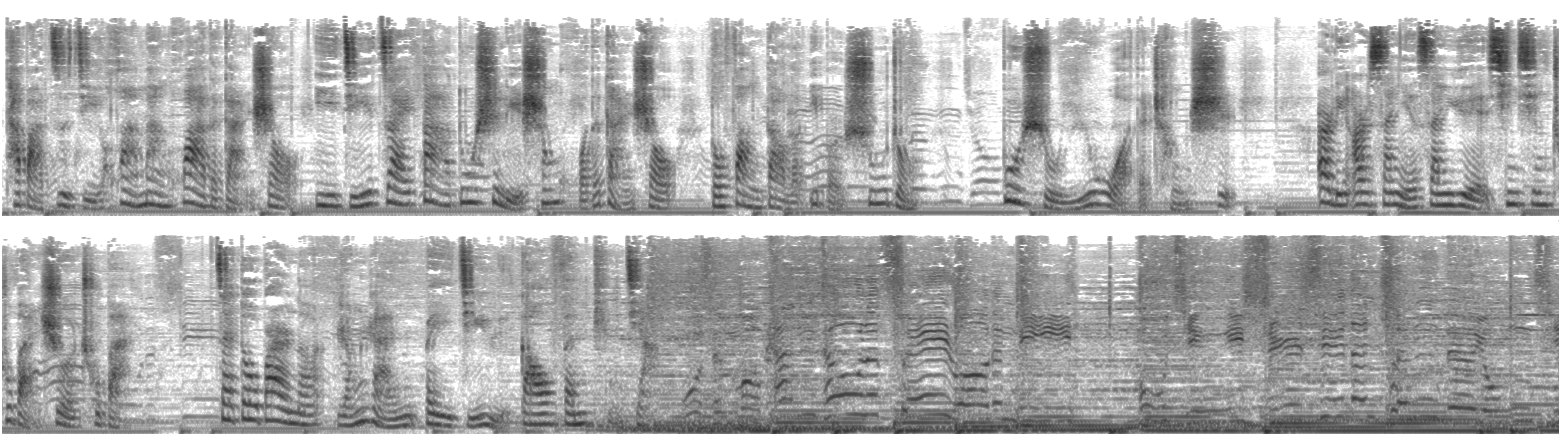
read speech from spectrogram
他把自己画漫画的感受，以及在大都市里生活的感受，都放到了一本书中，《不属于我的城市》。二零二三年三月，新兴出版社出版。在豆瓣呢，仍然被给予高分评价。我怎么看透了脆弱的你，不经意失去单纯的勇气。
